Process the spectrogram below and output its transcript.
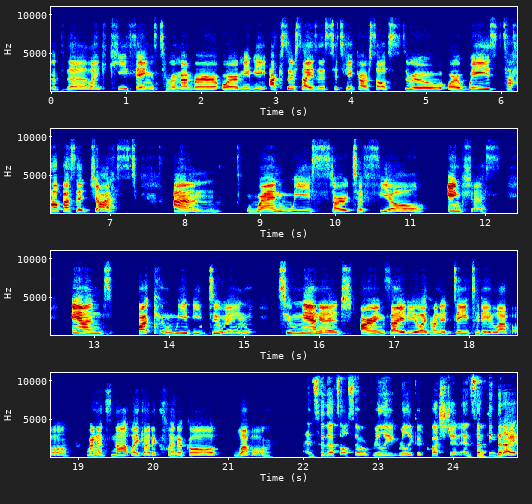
of the like key things to remember or maybe exercises to take ourselves through or ways to help us adjust um, when we start to feel anxious? And what can we be doing to manage our anxiety like on a day-to-day level when it's not like at a clinical level. And so that's also a really really good question and something that i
